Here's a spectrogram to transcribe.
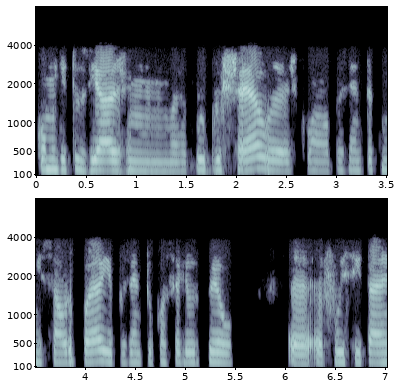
com muito entusiasmo por Bruxelas, com o Presidente da Comissão Europeia, o Presidente do Conselho Europeu a felicitar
